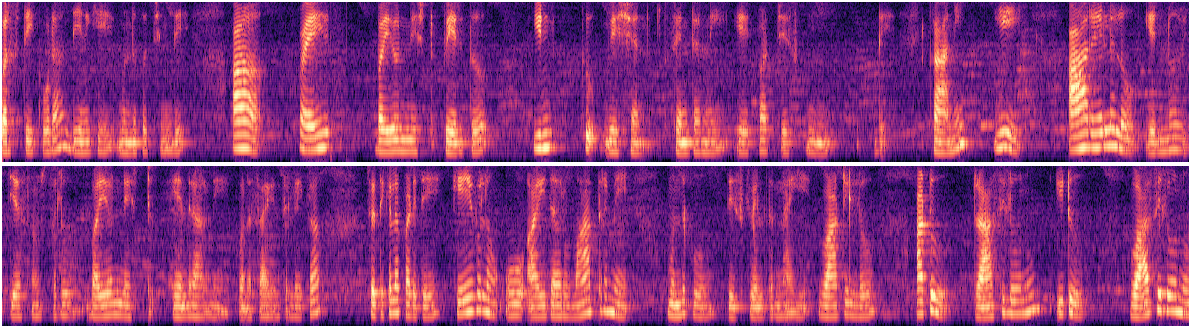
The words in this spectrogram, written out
వర్సిటీ కూడా దీనికి ముందుకొచ్చింది. ఆ ఫైర్ బయోనిస్ట్ పేరుతో ఇన్క్యుబేషన్ సెంటర్ని ఏర్పాటు చేసుకుంది. కానీ ఈ ఆరేళ్ళలో ఎన్నో విద్యాసంస్థలు బయోనెస్ట్ కేంద్రాలని కొనసాగించలేక చతికిలపడితే కేవలం ఓ ఐదారు మాత్రమే ముందుకు తీసుకువెళ్తున్నాయి వాటిల్లో అటు రాశిలోనూ, ఇటు వాసిలోను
